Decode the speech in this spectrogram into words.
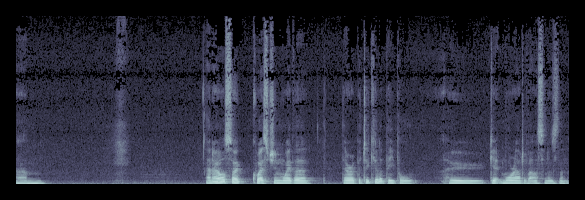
Um, and I also question whether there are particular people who get more out of asanas than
